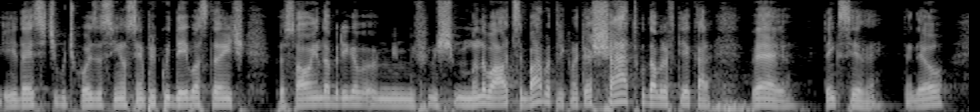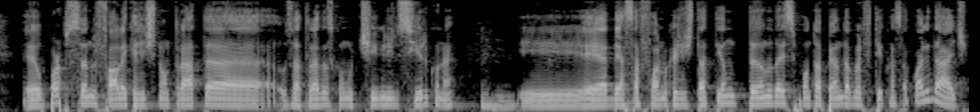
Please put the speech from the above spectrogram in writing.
E daí esse tipo de coisa, assim, eu sempre cuidei bastante. O pessoal ainda briga, me, me, me manda o assim, bah, Patrick, mas tu é chato com o WFT, cara. Velho, tem que ser, velho. Entendeu? É, o próprio Sandro fala que a gente não trata os atletas como tigre de circo, né? Uhum. E é dessa forma que a gente está tentando dar esse pontapé no WFT com essa qualidade.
